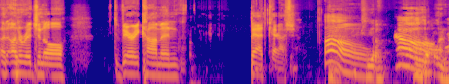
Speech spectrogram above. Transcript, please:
an unoriginal, very common bad cache. Oh, actually, Oh, I've- Oh, got one. wow.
